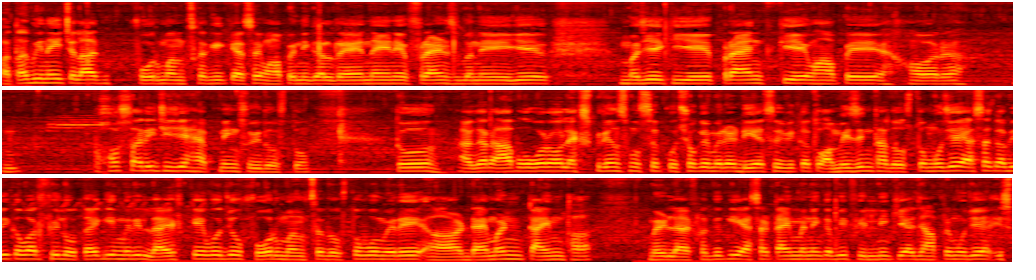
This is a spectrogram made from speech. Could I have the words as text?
पता भी नहीं चला फोर मंथ्स का कि कैसे वहाँ पे निकल रहे हैं। नए नए फ्रेंड्स बने ये मज़े किए प्रैंक किए वहाँ पे और बहुत सारी चीज़ें हैपनिंग्स हुई दोस्तों। तो अगर आप ओवरऑल एक्सपीरियंस मुझसे पूछोगे मेरे डी का तो अमेजिंग था दोस्तों। मुझे ऐसा कभी कभार फील होता है कि मेरी लाइफ के वो जो फोर मंथ्स है दोस्तों, वो मेरे डायमंड टाइम था मेरी लाइफ का, क्योंकि ऐसा टाइम मैंने कभी फील नहीं किया जहाँ पे मुझे इस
